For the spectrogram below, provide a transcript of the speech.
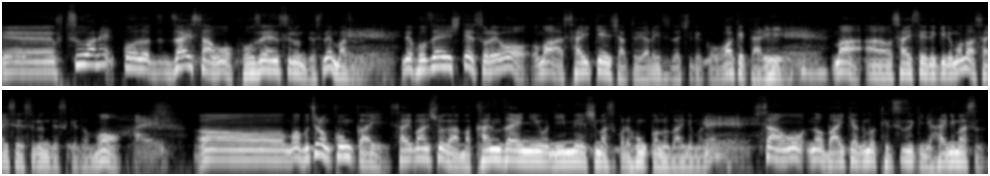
えー、普通はね、こう財産を保全するんですね、まず。えー、で、保全して、それを、まあ、債権者と言われる人たちでこう分けたり、えー、まあ、あの再生できるものは再生するんですけども、はい、あまあ、もちろん今回、裁判所がまあ管財人を任命します、これ、香港の場合でもね、えー、資産をの売却の手続きに入ります。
